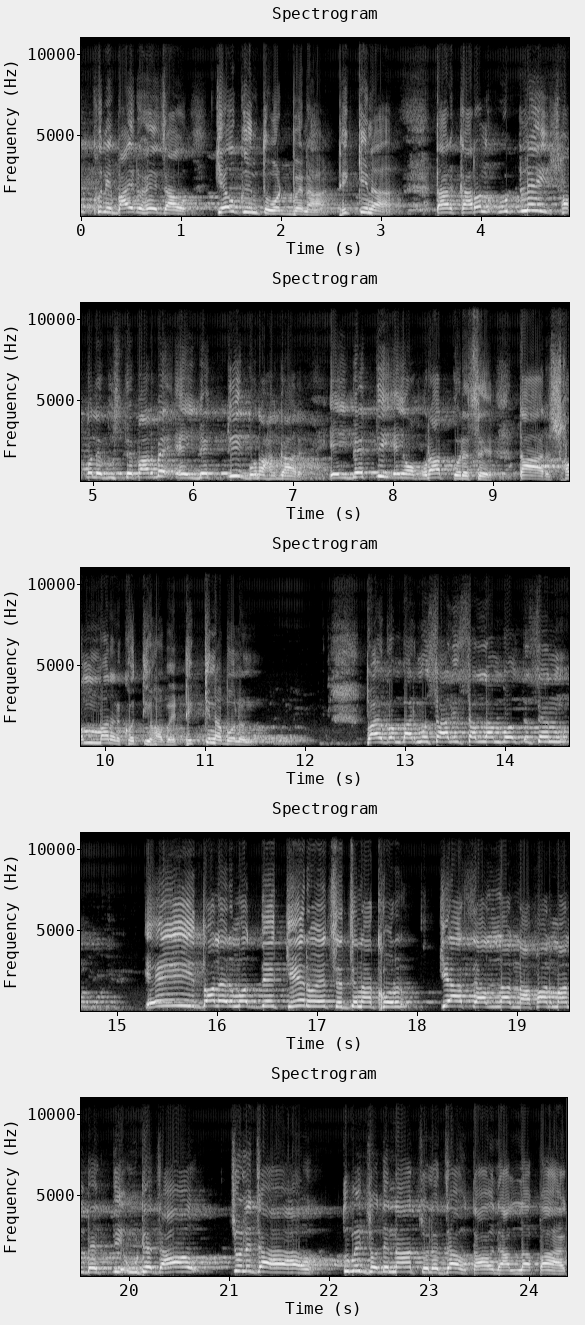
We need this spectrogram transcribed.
এক্ষুনি বাইর হয়ে যাও, কেউ কিন্তু উঠবে না, ঠিক কি না? তার কারণ উঠলেই সকলে বুঝতে পারবে, এই ব্যক্তি গুনাহগার, এই ব্যক্তি এই অপরাধ করেছে, তার সম্মানের ক্ষতি হবে, ঠিক কি না বলুন? পয়গম্বর মুসা আলী সাল্লাম বলতেছেন এই দলের মধ্যে কে রয়েছে জেনাখোর? কে আছে আল্লাহ নাফারমান ব্যক্তি? উঠে যাও, চলে যাও। তুমি যদি না চলে যাও, তাহলে আল্লাহ পাক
